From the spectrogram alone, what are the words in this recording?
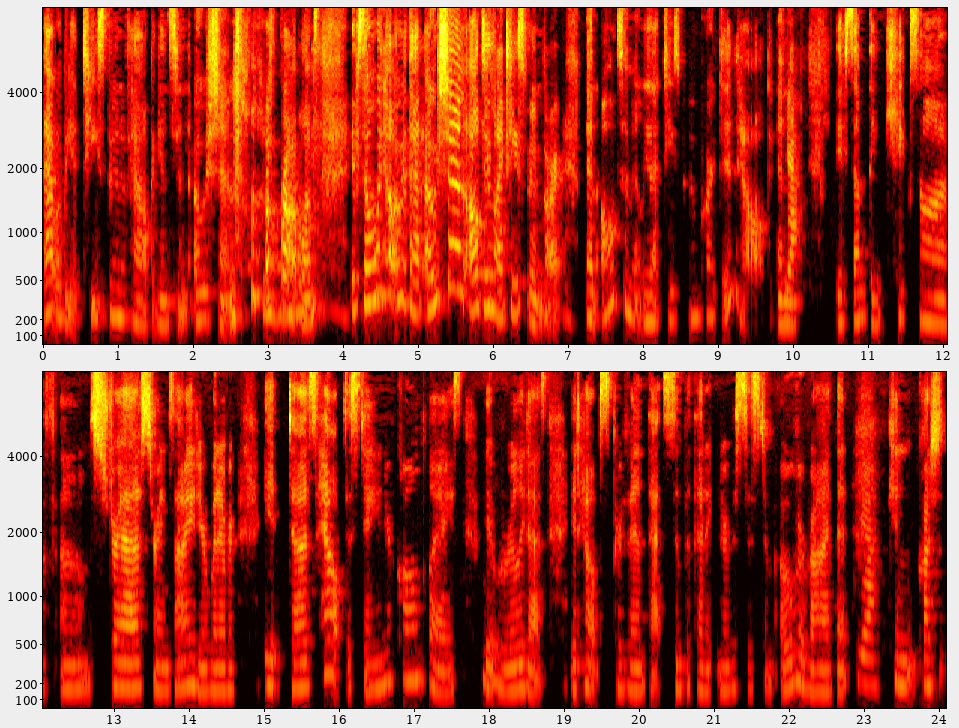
that would be a teaspoon of help against an ocean of mm-hmm. problems. If someone would help me with that ocean, I'll do my teaspoon part. And ultimately, that teaspoon part did help. And yeah if something kicks off um, stress or anxiety or whatever, it does help to stay in your calm place. Mm-hmm. It really does. It helps prevent that sympathetic nervous system override that yeah. can cause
